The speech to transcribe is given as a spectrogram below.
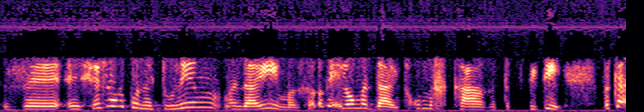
זה שיש לנו פה נתונים מדעיים, ארכיאולוגיה היא לא מדע, היא תחום מחקר תצפיתי, וכאן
